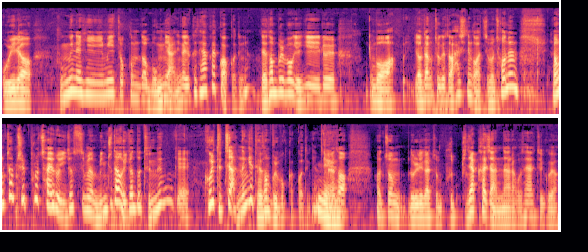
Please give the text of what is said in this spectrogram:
오히려 국민의힘이 조금 더 목리 아닌가 이렇게 생각할 것 같거든요. 대선 불복 얘기를 뭐 여당 쪽에서 하시는 것 같지만 저는 0.7% 차이로 이겼으면 민주당 의견도 듣는 게 그걸 듣지 않는 게 대선 불복 같거든요. 네. 그래서 좀 논리가 좀 빈약하지 않나라고 생각이 들고요.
